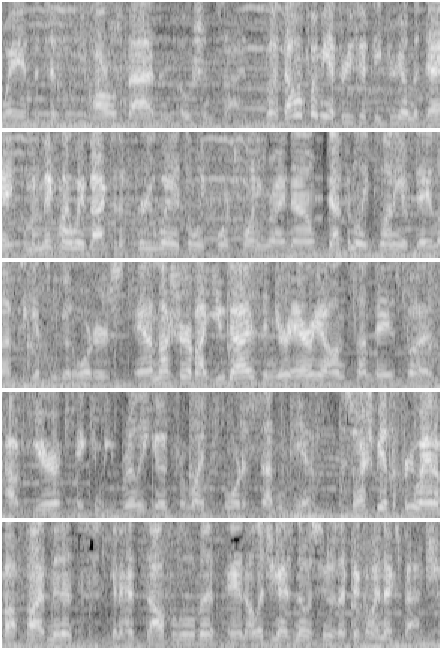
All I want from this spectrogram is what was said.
way at the tip of Carlsbad and Oceanside. But that one put me at 353 on the day. I'm gonna make my way back to the freeway. It's only 420 right now. Definitely plenty of day left to get some good orders. And I'm not sure about you guys in your area on Sundays, but out here, it can be really good from like 4 to 7 p.m. So I should be at the freeway in about five minutes. Gonna head south a little bit, and I'll let you guys know as soon as I pick up my next batch.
